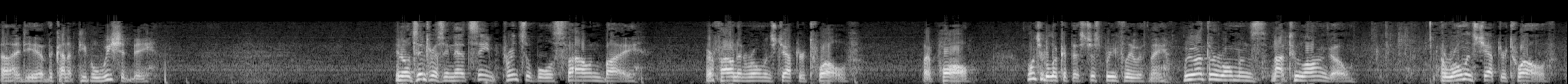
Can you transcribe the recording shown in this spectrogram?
an idea of the kind of people we should be. You know, it's interesting that same principle is found by or found in Romans chapter 12 by Paul. I want you to look at this just briefly with me. We went through Romans not too long ago. Romans chapter 12.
